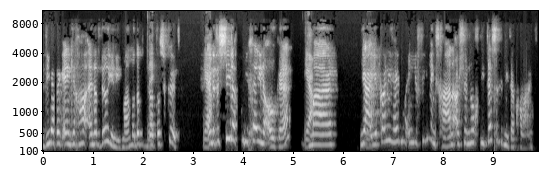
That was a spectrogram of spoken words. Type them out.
die heb ik één keer gehad. En dat wil je niet, man. Want dat, Nee. dat is kut. Ja. En het is zielig voor diegene ook, hè? Ja. Maar ja, Ja. je kan niet helemaal in je feelings gaan als je nog die testen niet hebt gemaakt.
